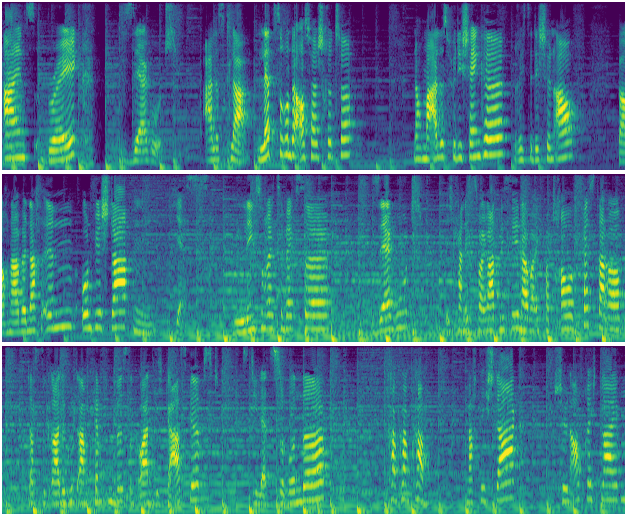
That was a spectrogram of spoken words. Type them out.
1, Break. Sehr gut. Alles klar. Letzte Runde Ausfallschritte. Nochmal alles für die Schenkel. Richte dich schön auf. Bauchnabel nach innen. Und wir starten. Yes. Links und rechts im Wechsel. Sehr gut. Ich kann dich zwar gerade nicht sehen, aber ich vertraue fest darauf, dass du gerade gut am Kämpfen bist und ordentlich Gas gibst. Das ist die letzte Runde. Komm, komm, komm. Mach dich stark. Schön aufrecht bleiben.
